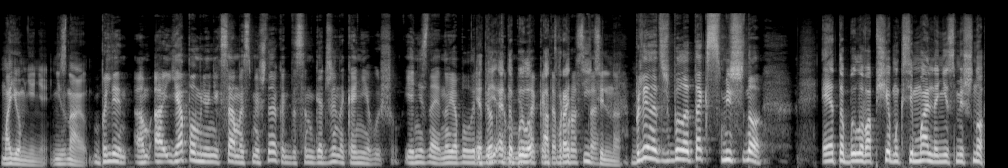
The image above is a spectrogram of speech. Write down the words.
Мое мнение, не знаю. Блин, а, а я помню у них самое смешное, когда Сангаджи на коне вышел. Я не знаю, но я был ребенком. Это, это было отвратительно. Это просто... Блин, это же было так смешно. Это было вообще максимально не смешно.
